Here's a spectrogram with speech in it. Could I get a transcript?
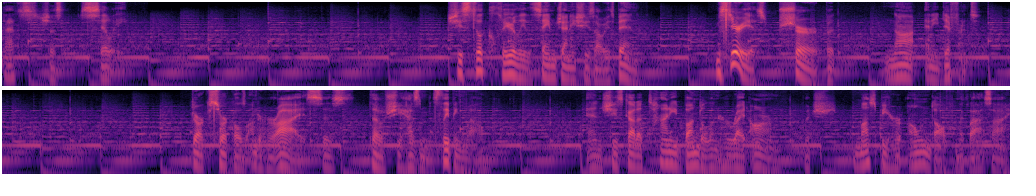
that's just silly. She's still clearly the same Jenny she's always been. Mysterious, sure, but not any different. Dark circles under her eyes, as though she hasn't been sleeping well. And she's got a tiny bundle in her right arm, which must be her own doll from the glass eye.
